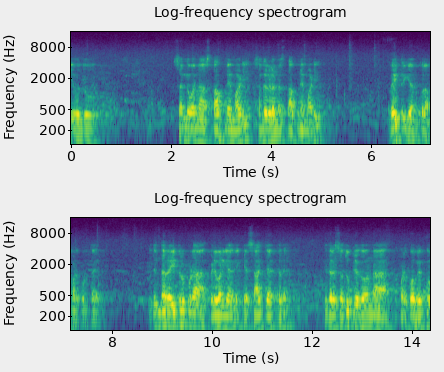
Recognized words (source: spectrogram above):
ಈ ಒಂದು ಸಂಘವನ್ನು ಸ್ಥಾಪನೆ ಮಾಡಿ, ಸಂಘಗಳನ್ನು ಸ್ಥಾಪನೆ ಮಾಡಿ ರೈತರಿಗೆ ಅನುಕೂಲ ಮಾಡಿಕೊಡ್ತಾ ಇದೆ. ಇದರಿಂದ ರೈತರು ಕೂಡ ಬೆಳವಣಿಗೆ ಆಗಲಿಕ್ಕೆ ಸಾಧ್ಯ ಆಗ್ತದೆ. ಇದರ ಸದುಪಯೋಗವನ್ನು ಪಡ್ಕೋಬೇಕು.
